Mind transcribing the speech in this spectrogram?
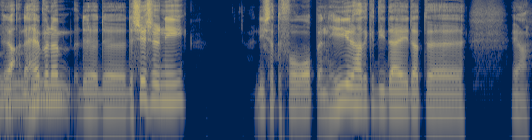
Ja, daar hebben we hem. De, de, de scissor knee. Die staat er volop. En hier had ik het idee dat... eh, ja,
